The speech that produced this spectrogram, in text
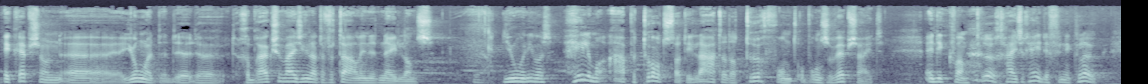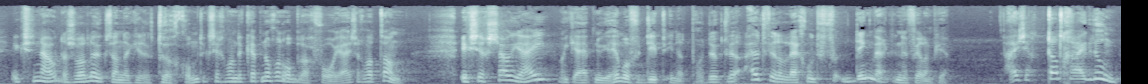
Ik heb zo'n eh, jongen de, de, de, gebruiksaanwijzing laten vertalen in het Nederlands. Die jongen die was helemaal apetrots dat hij later dat terugvond op onze website. En die kwam terug. Hij zegt, hé, dat vind ik leuk. Ik zeg, nou, dat is wel leuk dan dat je er terugkomt. Ik zeg, want ik heb nog een opdracht voor je. Hij zegt, wat dan? Ik zeg, zou jij, want jij hebt nu helemaal verdiept in dat product... wil uit willen leggen hoe het ding werkt in een filmpje? Hij zegt, dat ga ik doen.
